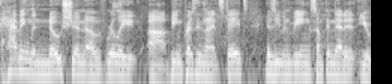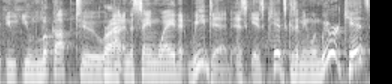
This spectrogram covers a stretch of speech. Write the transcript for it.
having the notion of really uh, being president of the United States as even being something that is, you, you you look up to uh, in the same way that we did as as kids. Because I mean, when we were kids,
